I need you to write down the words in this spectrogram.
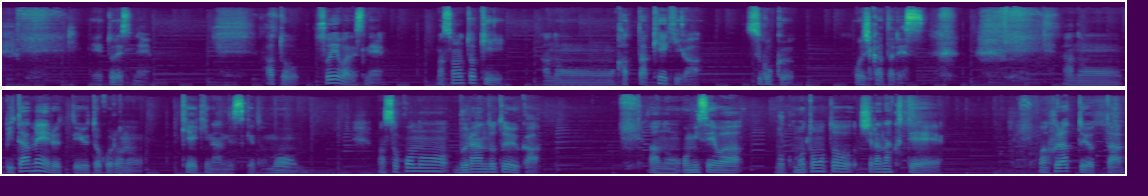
えっとですね。あと、そういえばですね、まあその時、あのー買ったケーキがすごく美味しかったです。あのービタメールっていうところのケーキなんですけども、まあそこのブランドというか、あの、お店は僕もともと知らなくて、まあ、ふらっと寄った、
